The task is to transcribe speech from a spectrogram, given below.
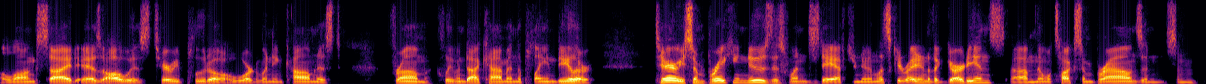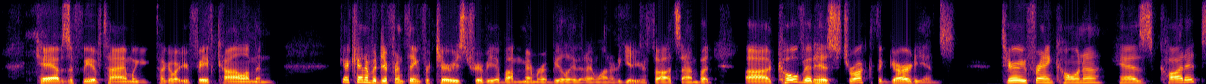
alongside, as always, Terry Pluto, award winning columnist from Cleveland.com and the Plain Dealer. Terry, some breaking news this Wednesday afternoon. Let's get right into the Guardians. Um, then we'll talk some Browns and some Cavs if we have time. We talk about your faith column and got kind of a different thing for Terry's trivia about memorabilia that I wanted to get your thoughts on. But uh, COVID has struck the Guardians. Terry Francona has caught it,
